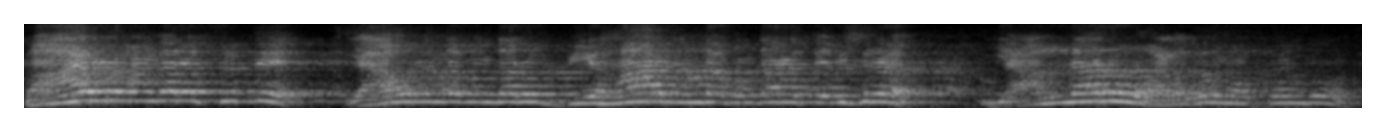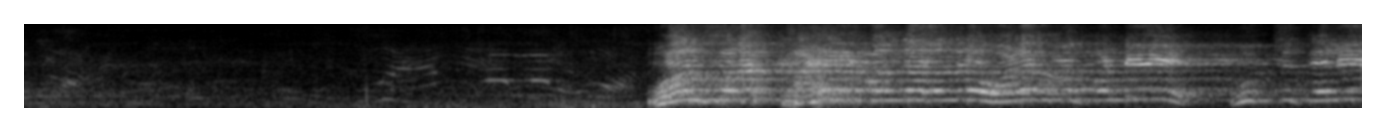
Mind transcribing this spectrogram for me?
ಕಾಡ್ರ ಬಂದಾರ ಸುದ್ದಿ. ಯಾವ್ರಿಂದ ಬಂದಾರು? ಬಿಹಾರದಿಂದ ಬಂದಾರ ತಿಳಿಸ್ರ ಎಲ್ಲರೂ ಒಳಗ ಮಕ್ಕೊಂಡು ಒಂದ್ಸಲ ಕಳ್ಳರು ಬಂದಾರಂದ್ರೆ ಒಳಗೆ ಹೋಗ್ಕೊಂಡಿವಿ ಹುಚ್ಚು ತಲೆ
